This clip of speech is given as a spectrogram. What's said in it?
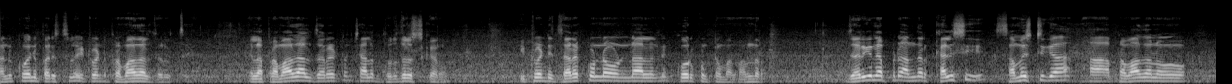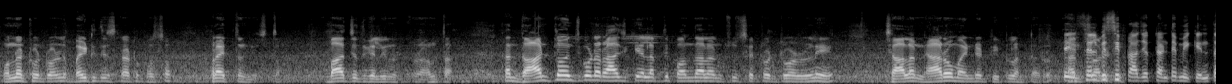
అనుకోని పరిస్థితుల్లో ఇటువంటి ప్రమాదాలు జరుగుతాయి. ఇలా ప్రమాదాలు జరగటం చాలా దురదృష్టకరం. ఇటువంటి జరగకుండా ఉండాలని కోరుకుంటాం మనం అందరం. జరిగినప్పుడు అందరు కలిసి సమిష్టిగా ఆ ప్రమాదంలో ఉన్నటువంటి వాళ్ళని బయట తీసుకురావడం కోసం ప్రయత్నం చేస్తాం. బాధ్యత కలిగిన అంతా. కానీ దాంట్లోంచి కూడా రాజకీయ లబ్ధి పొందాలని చూసేటువంటి వాళ్ళని చాలా నేరో మైండెడ్ పీపుల్ అంటారు. ఎస్ఎల్బీసీ ప్రాజెక్ట్ అంటే మీకు ఎంత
